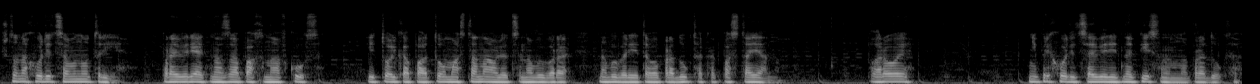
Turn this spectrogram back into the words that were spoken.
что находится внутри, проверять на запах, на вкус, и только потом останавливаться на, выборе, на выборе этого продукта как постоянном. Порой не приходится верить написанным на продуктах,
